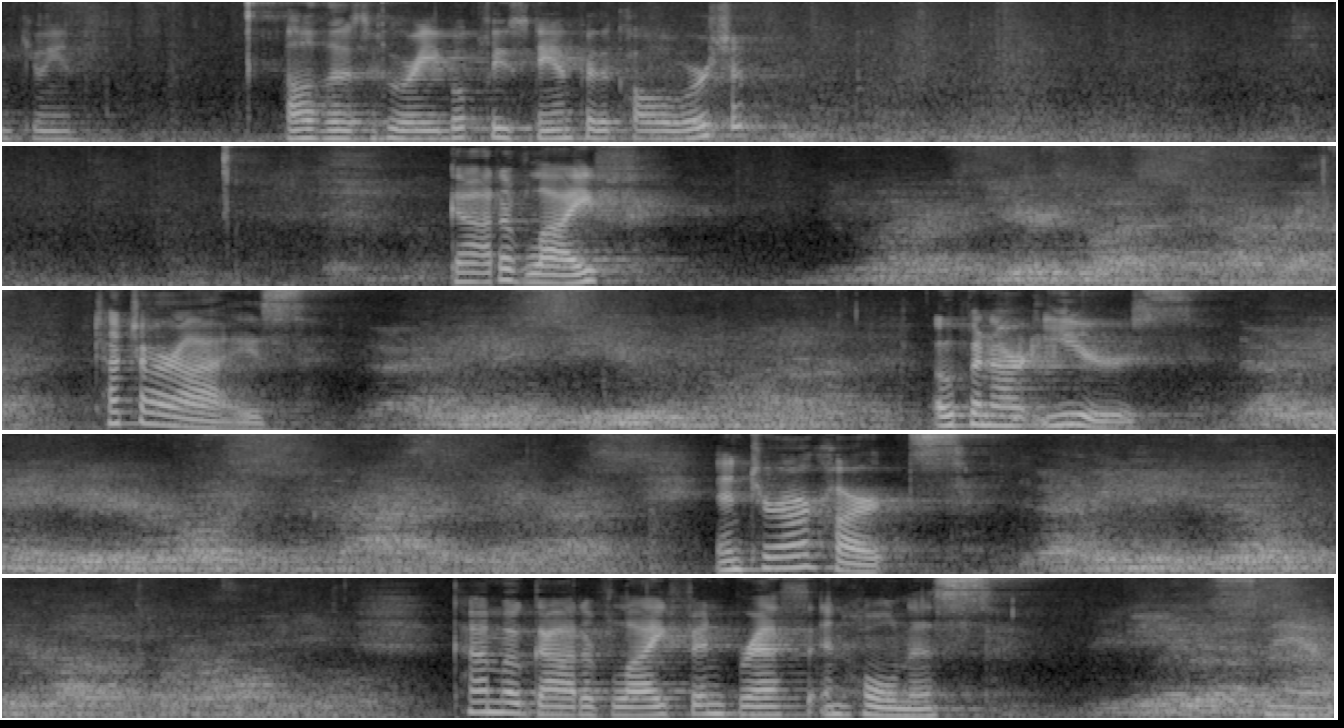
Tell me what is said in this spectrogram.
Thank you, Ann. All those who are able, please stand for the call of worship. God of life, touch our eyes, open our ears, enter our hearts. Come, O God of life and breath and wholeness. Now,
